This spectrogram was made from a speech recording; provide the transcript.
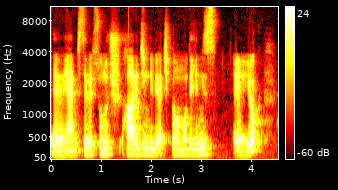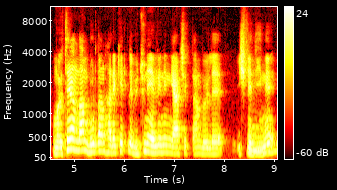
E, yani bir sebep sonuç haricinde bir açıklama modelimiz e, yok. Ama öte yandan buradan hareketle bütün evrenin gerçekten böyle işlediğini hmm.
